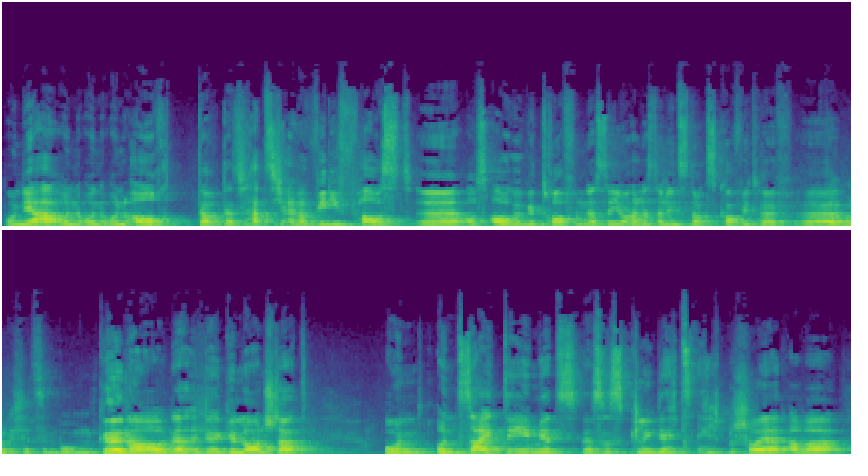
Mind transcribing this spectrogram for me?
Und ja, und, und, und auch, das hat sich einfach wie die Faust äh, aufs Auge getroffen, dass der Johannes dann den Snox Coffee Treff. Äh, da wollte ich jetzt den Bogen. Genau, der, der gelauncht hat. Und, und seitdem jetzt, das ist, klingt jetzt echt bescheuert, aber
